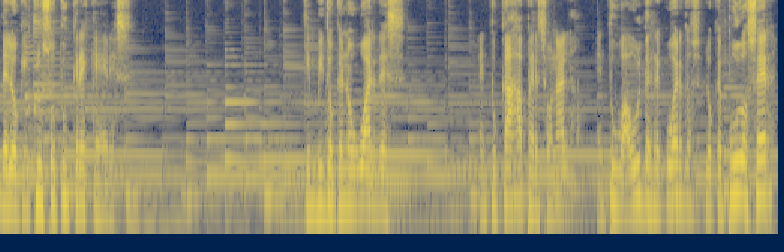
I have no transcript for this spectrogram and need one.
de lo que incluso tú crees que eres. Te invito a que no guardes en tu caja personal, en tu baúl de recuerdos, lo que pudo ser.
